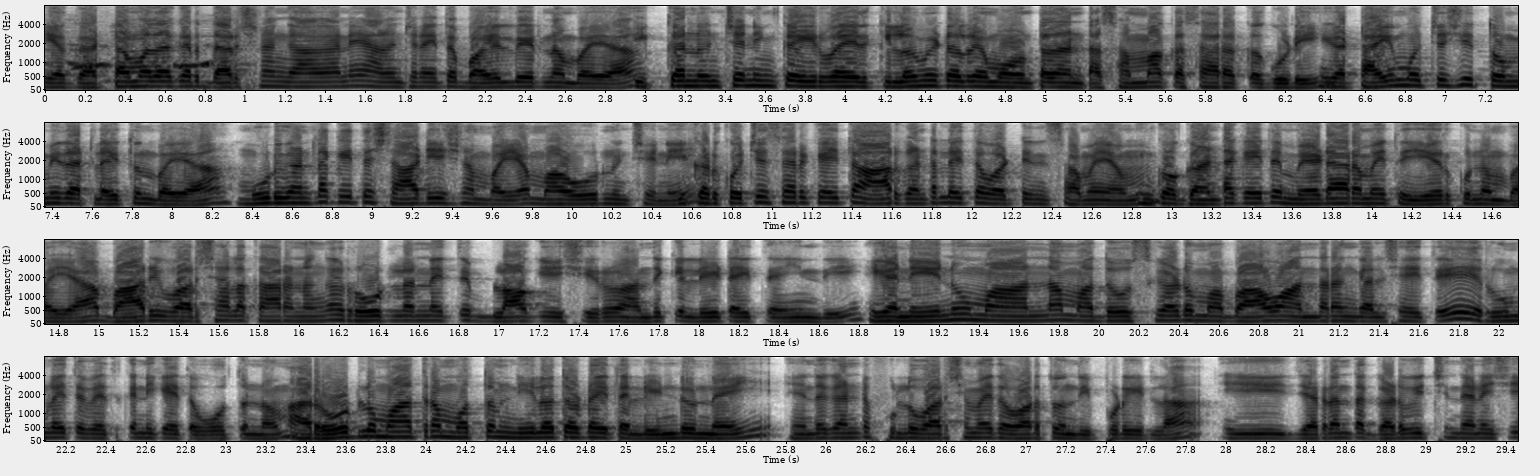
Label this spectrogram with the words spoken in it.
ఇక గట్టమ్మ దగ్గర దర్శనం కాగానే ఆ నుంచి అయితే బయలుదేరినాం భయ్య. ఇక్కడ నుంచి ఇంకా ఇరవై ఐదు కిలోమీటర్లు ఏమో ఉంటదంట సమ్మక్క సారక్క గుడి. ఇక టైం వచ్చేసి తొమ్మిది అట్లా అవుతుంది భయ్య. మూడు గంటలకైతే స్టార్ట్ చేసినాం భయ్య మా ఊరు నుంచి ఇక్కడికి వచ్చేసరికి అయితే ఆరు గంటలు అయితే పట్టింది సమయం. ఇంకో గంటకైతే మేడారం అయితే ఏరుకున్నాం భయ్య. భారీ వర్షాల కారణంగా రోడ్లన్నీ అయితే బ్లాక్ చేసిరు అందుకే లేట్ అయితే అయింది. ఇక నేను మా అన్న మా దోస్తుగాడు మా బావ అందరం కలిసి అయితే రూమ్లో అయితే వెతకనికి అయితే పోతున్నాం. ఆ రోడ్లు మాత్రం మొత్తం నీళ్ళతో అయితే నిండున్నాయి. ఎందుకంటే ఫుల్ వర్షం అయితే పడుతుంది ఇప్పుడు ఇట్లా. ఈ జర్రంతా గడువు ఇచ్చింది అనేసి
